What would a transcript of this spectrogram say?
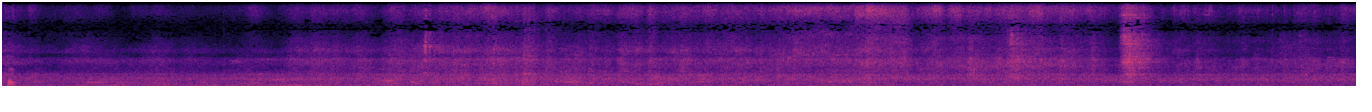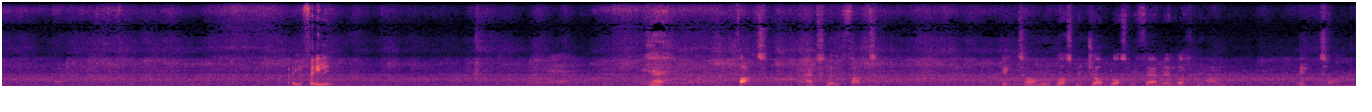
Okay. Feeling? Yeah. Fucked. Absolutely fucked. Big time. Lost my job, lost my family, lost my home. Big time.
